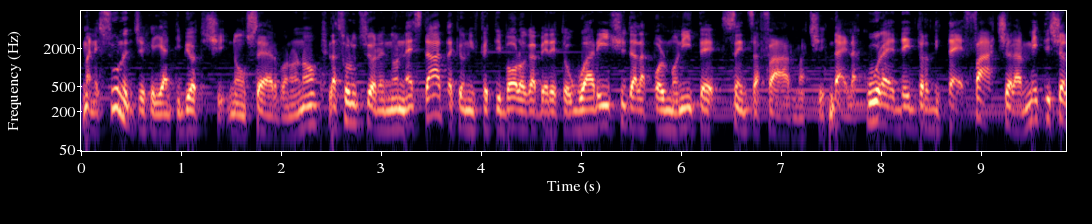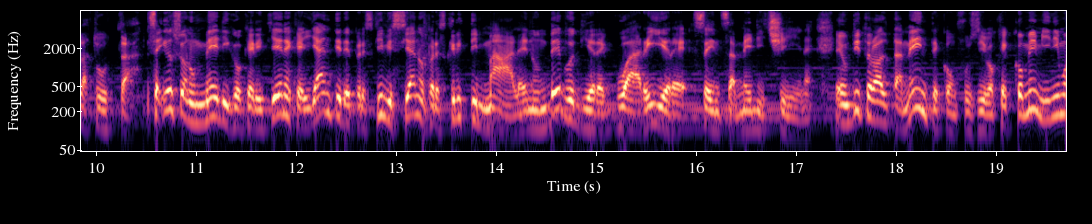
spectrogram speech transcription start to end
ma nessuno dice che gli antibiotici non servono, no? La soluzione non è stata che un infettivologo abbia detto guarisci dalla polmonite senza farmaci. Dai, la cura è dentro di te, faccela, metticela tutta. Se io sono un medico che ritiene che gli antidepressivi siano prescritti male, non devo dire guarire senza medicine. È un titolo altamente confusivo che come minimo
